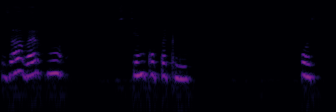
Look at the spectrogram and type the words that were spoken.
за верхню стінку петлі. Ось.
